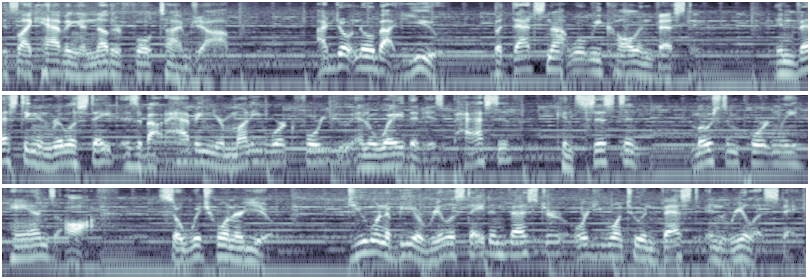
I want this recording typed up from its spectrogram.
It's like having another full time job. I don't know about you, but that's not what we call investing. Investing in real estate is about having your money work for you in a way that is passive, consistent, most importantly, hands off. So, which one are you? Do you want to be a real estate investor or do you want to invest in real estate?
